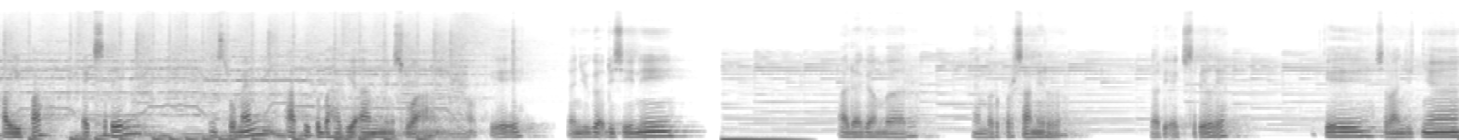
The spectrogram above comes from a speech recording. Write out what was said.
Khalifah X-Real Instrumen Arti Kebahagiaan one oke. Dan juga di sini ada gambar member personil dari X-Real ya. Oke selanjutnya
